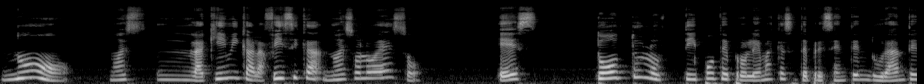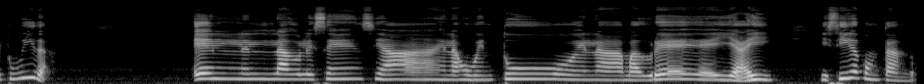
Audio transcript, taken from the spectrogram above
no, no es mm, la química, la física, no es solo eso. Es todos los tipos de problemas que se te presenten durante tu vida. En la adolescencia, en la juventud, en la madurez y ahí. Y sigue contando.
